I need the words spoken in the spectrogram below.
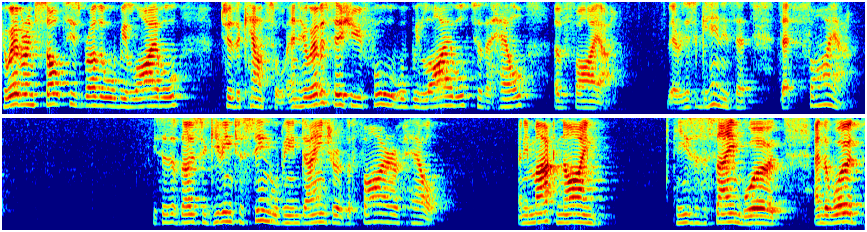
Whoever insults his brother will be liable to the council, and whoever says you fool will be liable to the hell of fire. There it is again, is that, that fire. He says of those who give in to sin will be in danger of the fire of hell. And in Mark 9, he uses the same word. And the word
